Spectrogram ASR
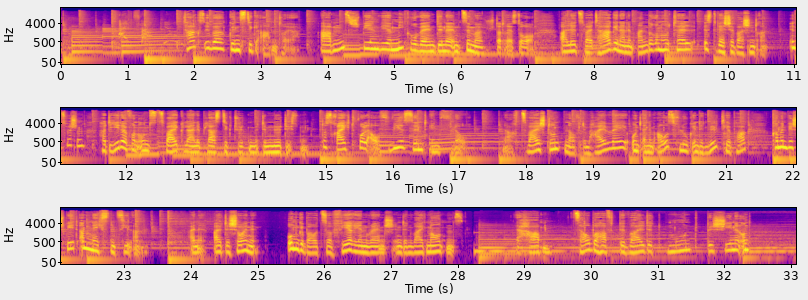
Alter. Tagsüber günstige Abenteuer. Abends spielen wir Mikrowellendinner im Zimmer statt Restaurant. Alle zwei Tage in einem anderen Hotel ist Wäschewaschen dran. Inzwischen hat jeder von uns zwei kleine Plastiktüten mit dem Nötigsten. Das reicht voll auf. Wir sind in Flow. Nach zwei Stunden auf dem Highway und einem Ausflug in den Wildtierpark kommen wir spät am nächsten Ziel an. Eine alte Scheune, umgebaut zur Ferienranch in den White Mountains. Erhaben, zauberhaft bewaldet, mondbeschienen und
